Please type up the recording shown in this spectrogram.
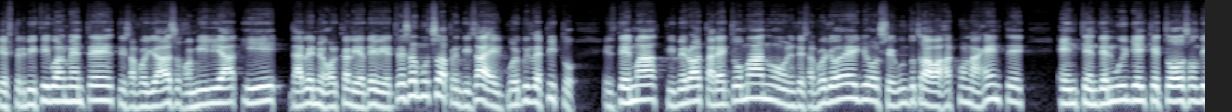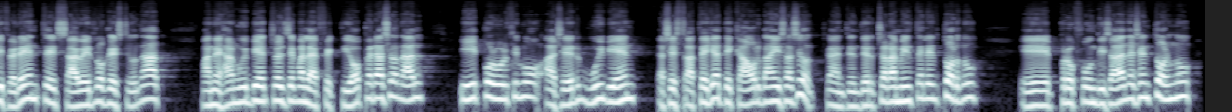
les permite igualmente desarrollar a su familia y darle mejor calidad de vida. Entonces, son muchos aprendizajes, vuelvo y repito, el tema primero al talento humano, el desarrollo de ellos, segundo, trabajar con la gente, entender muy bien que todos son diferentes, saberlo gestionar, manejar muy bien todo el tema de la efectividad operacional y por último, hacer muy bien las estrategias de cada organización, entender claramente el entorno, eh, profundizar en ese entorno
